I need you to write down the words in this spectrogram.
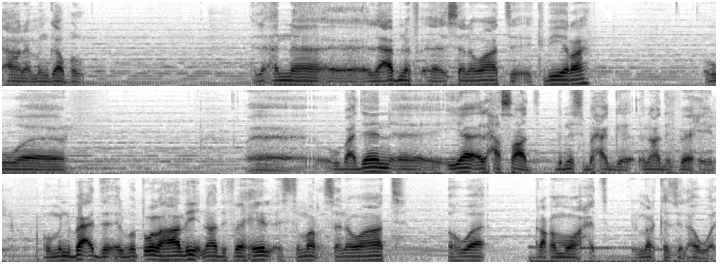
أنا من قبل. لأن آه، لعبنا آه، سنوات كبيرة و آه، وبعدين يا الحصاد بالنسبة حق نادي الفيحيل ومن بعد البطولة هذه نادي الفيحيل استمر سنوات هو رقم واحد المركز الأول.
